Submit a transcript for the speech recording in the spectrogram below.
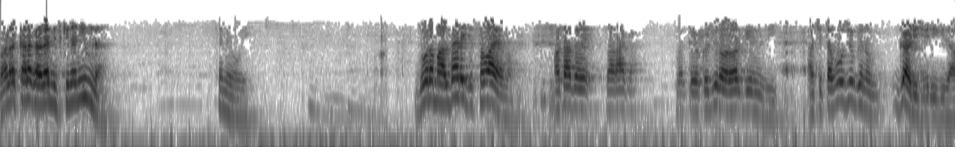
مړه کله کله مسکینه نیم نه سمې وای ګور مالدار چې سوایا ما او تا ته سراکا مته کجور اور اور کینځي او چې تاسو کې نو ګاډي چریږي دا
